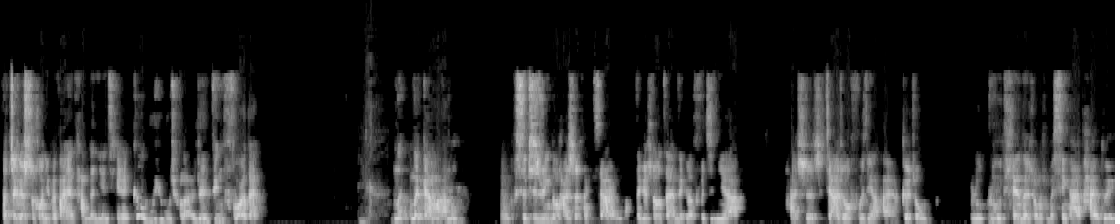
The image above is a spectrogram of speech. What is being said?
那这个时候你会发现他们的年轻人更无欲无求了，人均富二代。那那干嘛呢？嗯嬉皮士运动还是很吓人的。那个时候在那个弗吉尼亚还是加州附近啊，还有各种露露天那种什么性爱派对，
